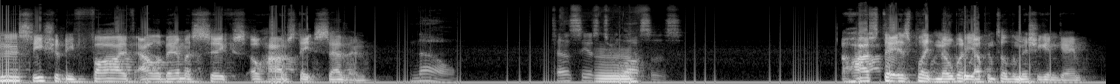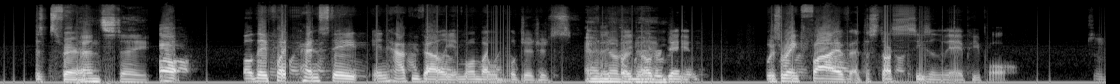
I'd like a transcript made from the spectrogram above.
Tennessee should be five, Alabama six, Ohio State seven. No. Tennessee has two Mm. losses. Ohio State has played nobody up until the Michigan game. It's fair. Penn State. Oh, Oh, they played Penn State in Happy Valley and won by double digits. And they Notre played Notre Dame. Dame, was ranked five at the start of the season in the AP poll. So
